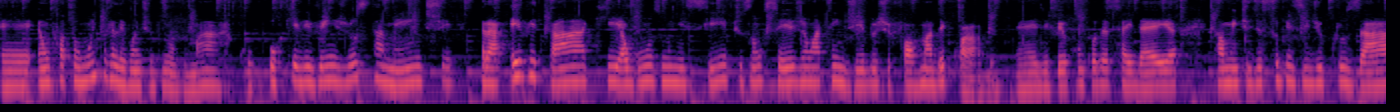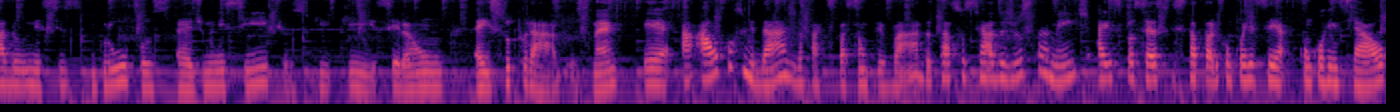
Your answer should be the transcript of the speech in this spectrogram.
é, é um fator muito relevante do novo marco, porque ele vem justamente para evitar que alguns municípios não sejam atendidos de forma adequada. É, ele veio com toda essa ideia realmente de subsídio cruzado nesses grupos é, de municípios que, que serão é, estruturados, né? É, a, a, oportunidade da participação privada está associada justamente a esse processo licitatório concorrencial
